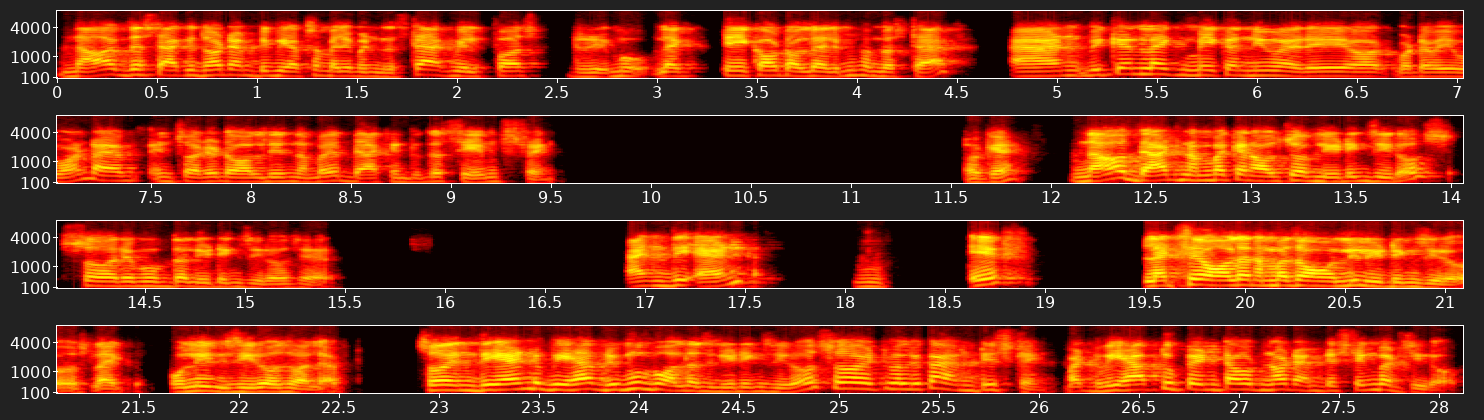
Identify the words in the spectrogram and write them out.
Now if the stack is not empty, we have some element in the stack, we'll first remove, like take out all the elements from the stack and we can like make a new array or whatever you want. I have inserted all these numbers back into the same string. Okay. Now that number can also have leading zeros. So remove the leading zeros here. And the end, if let's say all the numbers are only leading zeros, like only zeros are left. So in the end, we have removed all those leading zeros, so it will become empty string. But we have to print out not empty string, but zero.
